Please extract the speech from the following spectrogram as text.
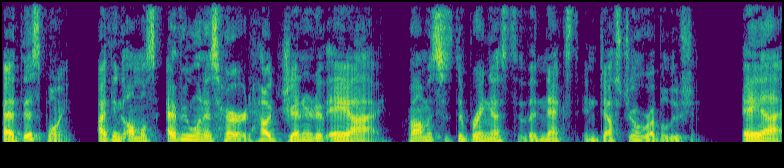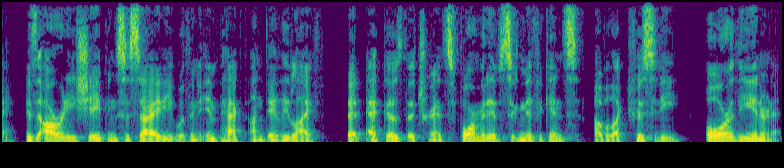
At this point, I think almost everyone has heard how generative AI promises to bring us to the next industrial revolution. AI is already shaping society with an impact on daily life that echoes the transformative significance of electricity or the internet.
